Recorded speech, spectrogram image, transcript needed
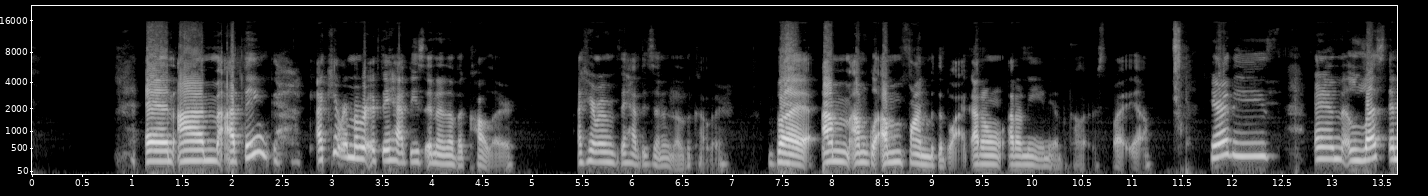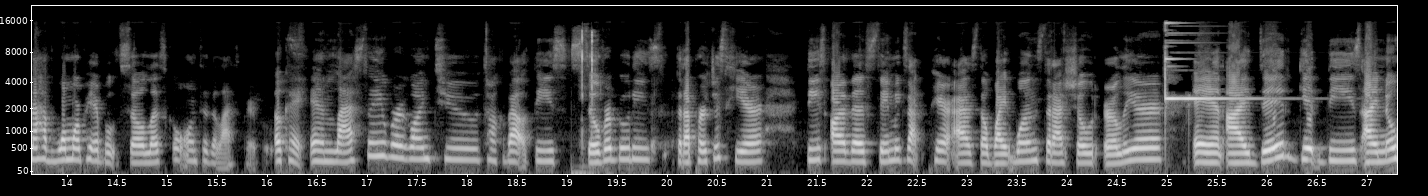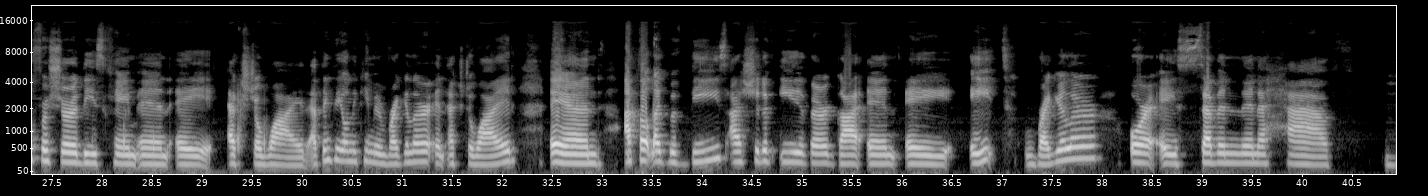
And I'm I think I can't remember if they had these in another color. I can't remember if they have these in another color, but I'm I'm I'm fine with the black. I don't I don't need any other colors. But yeah, here are these. And let's and I have one more pair of boots, so let's go on to the last pair of boots. Okay, and lastly, we're going to talk about these silver booties that I purchased here. These are the same exact pair as the white ones that I showed earlier. And I did get these. I know for sure these came in a extra wide. I think they only came in regular and extra wide. And I felt like with these, I should have either gotten a eight regular or a seven and a half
